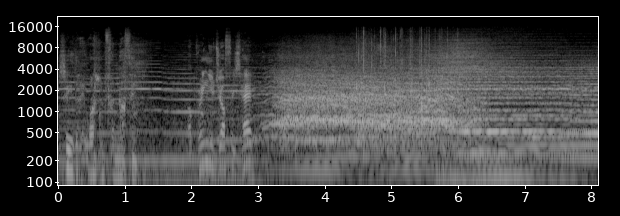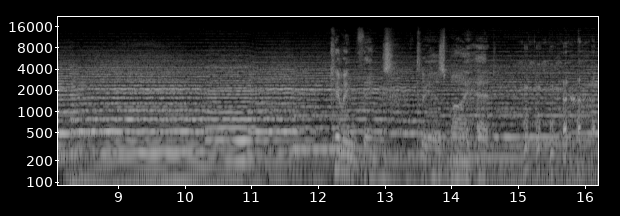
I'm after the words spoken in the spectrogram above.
See that it wasn't for nothing. I'll bring you Joffrey's head. Killing things clears my head.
